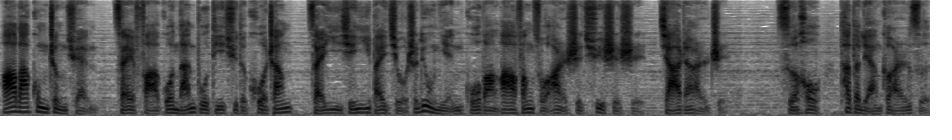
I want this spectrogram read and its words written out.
阿拉贡政权在法国南部地区的扩张，在一千一百九十六年国王阿方索二世去世时戛然而止。此后，他的两个儿子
